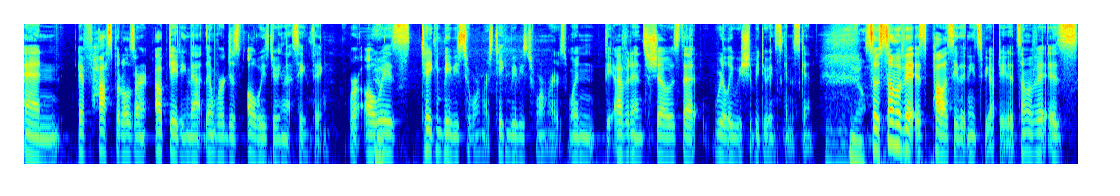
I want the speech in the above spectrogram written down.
and if hospitals aren't updating that then we're just always doing that same thing. We're always taking babies to warmers taking babies to warmers when the evidence shows that really we should be doing skin to skin. Yeah. So some of it is policy that needs to be updated. Some of it is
